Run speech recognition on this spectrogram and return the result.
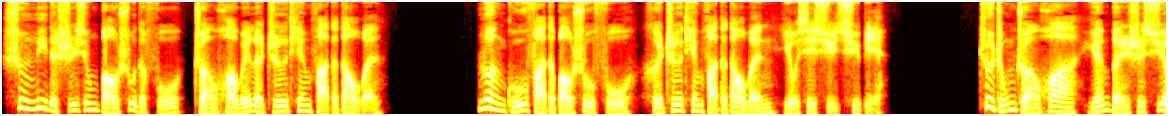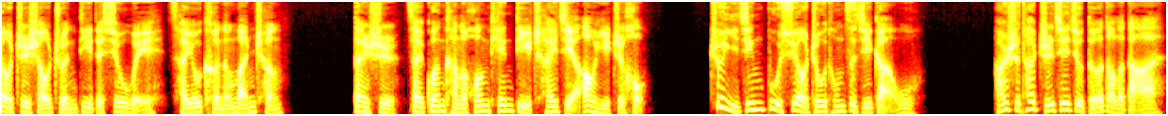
顺利的十凶宝术的符转化为了遮天法的道文。乱古法的宝术符和遮天法的道文有些许区别。这种转化原本是需要至少准地的修为才有可能完成，但是在观看了荒天地拆解奥义之后，这已经不需要周通自己感悟，而是他直接就得到了答案，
